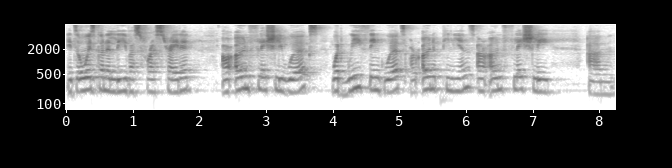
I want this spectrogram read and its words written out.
It's always going to leave us frustrated. Our own fleshly works, what we think works, our own opinions, our own fleshly um,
